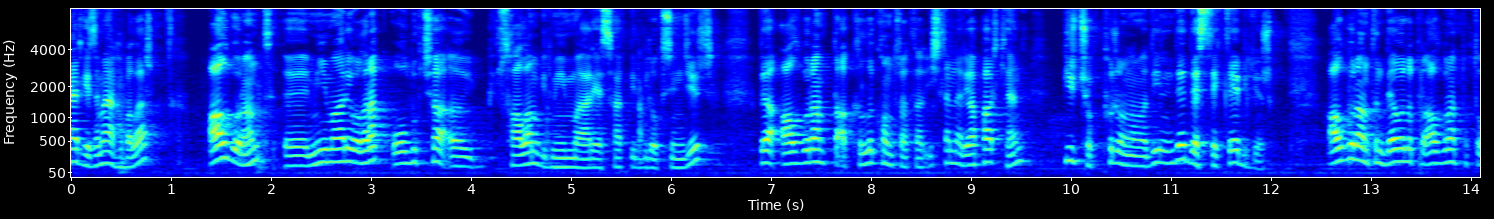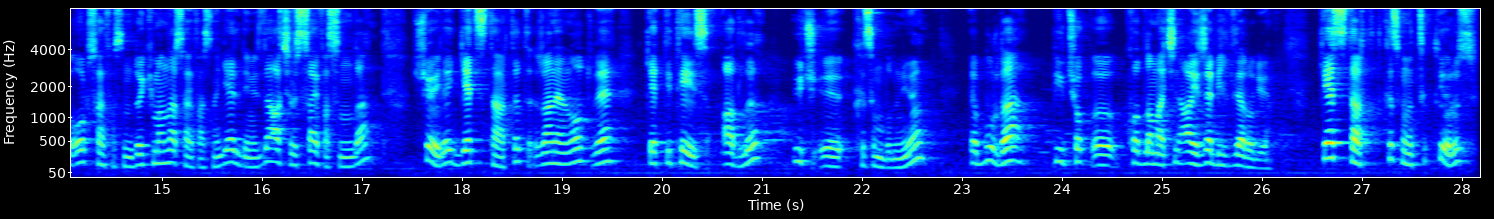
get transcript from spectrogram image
Herkese merhabalar. Algorand e, mimari olarak oldukça e, sağlam bir mimariye sahip bir blok zincir ve Algorand da akıllı kontratlar işlemler yaparken birçok programlama dilini de destekleyebiliyor. Algorand'ın developer algorand.org sayfasının dokümanlar sayfasına geldiğimizde açılış sayfasında şöyle get started, run a node ve get details adlı 3 kısım bulunuyor. Ve burada birçok e, kodlama için ayrıca bilgiler oluyor. Get started kısmını tıklıyoruz.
